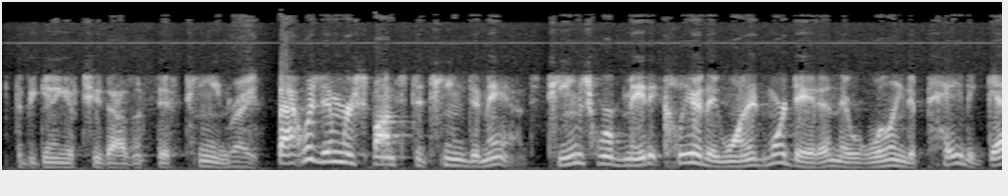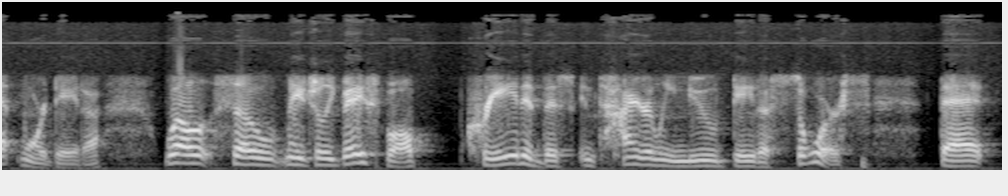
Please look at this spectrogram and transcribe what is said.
at the beginning of 2015. Right. That was in response to team demand. Teams were made it clear they wanted more data and they were willing to pay to get more data. Well, so Major League Baseball created this entirely new data source that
